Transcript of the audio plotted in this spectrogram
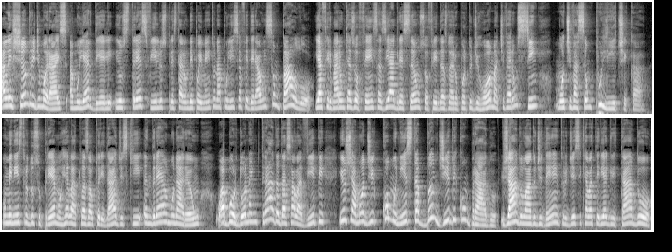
Alexandre de Moraes, a mulher dele e os três filhos prestaram depoimento na Polícia Federal em São Paulo e afirmaram que as ofensas e a agressão sofridas no aeroporto de Roma tiveram sim motivação política. O ministro do Supremo relatou às autoridades que Andréa Munarão o abordou na entrada da sala VIP e o chamou de comunista, bandido e comprado. Já do lado de dentro, disse que ela teria gritado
